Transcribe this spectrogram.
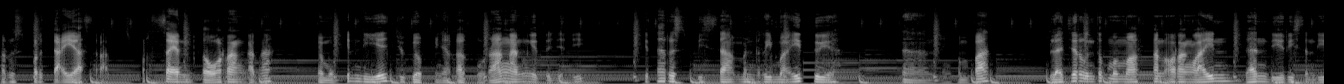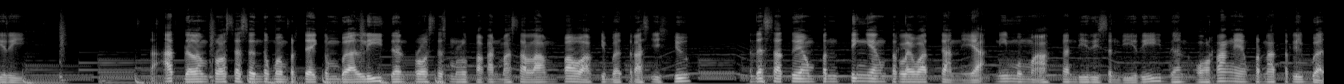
harus percaya 100% ke orang karena ya mungkin dia juga punya kekurangan gitu. Jadi kita harus bisa menerima itu ya. Dan yang keempat belajar untuk memaafkan orang lain dan diri sendiri. Saat dalam proses untuk mempercayai kembali dan proses melupakan masa lampau akibat trust issue ada satu yang penting yang terlewatkan yakni memaafkan diri sendiri dan orang yang pernah terlibat.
